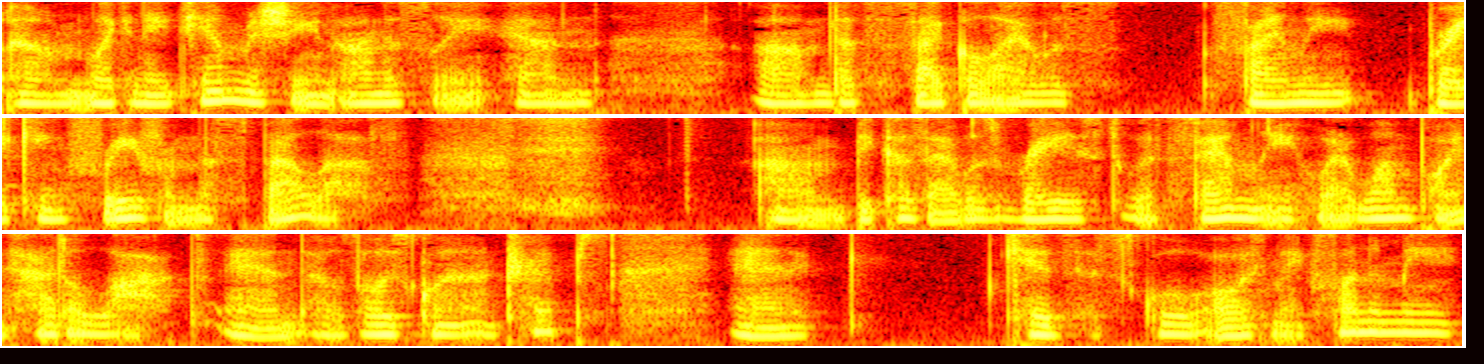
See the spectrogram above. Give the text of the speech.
um, like an ATM machine, honestly. And um, that's a cycle I was finally breaking free from the spell of um, because I was raised with family who at one point had a lot, and I was always going on trips, and kids at school always make fun of me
